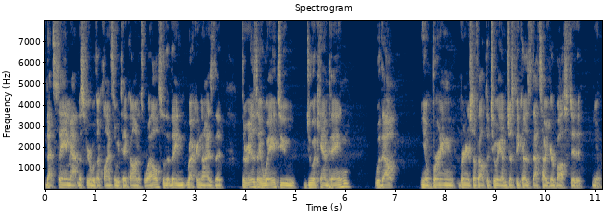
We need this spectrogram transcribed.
that same atmosphere with our clients that we take on as well so that they recognize that there is a way to do a campaign without you know burning burning yourself out to 2 a.m just because that's how your boss did it you know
